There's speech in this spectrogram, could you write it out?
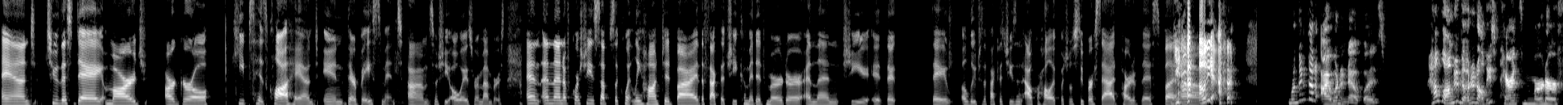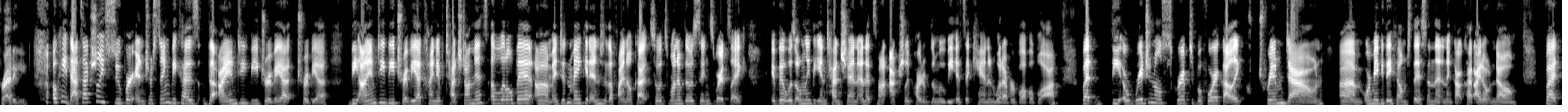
and to this day Marge our girl keeps his claw hand in their basement um so she always remembers and and then of course she's subsequently haunted by the fact that she committed murder and then she it they, they allude to the fact that she's an alcoholic which was super sad part of this but yeah. um, oh yeah. One thing that I want to note was how long ago did all these parents murder Freddy? Okay, that's actually super interesting because the IMDb trivia trivia, the IMDb trivia kind of touched on this a little bit. Um, it didn't make it into the final cut, so it's one of those things where it's like, if it was only the intention and it's not actually part of the movie, is it canon? Whatever, blah blah blah. But the original script before it got like trimmed down, um, or maybe they filmed this and then it got cut. I don't know, but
